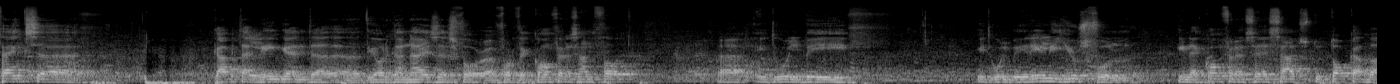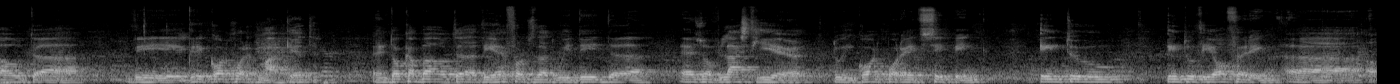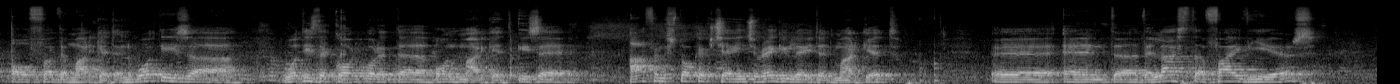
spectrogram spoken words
thanks uh, Capital Link and uh, the organizers for, uh, for the conference and thought. It will be it will be really useful in a conference as such to talk about uh, the Greek corporate market and talk about uh, the efforts that we did uh, as of last year to incorporate shipping into into the offering uh, of uh, the market. And what is uh, what is the corporate uh, bond market? Is a Athens Stock Exchange regulated market, uh, and uh, the last five years.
